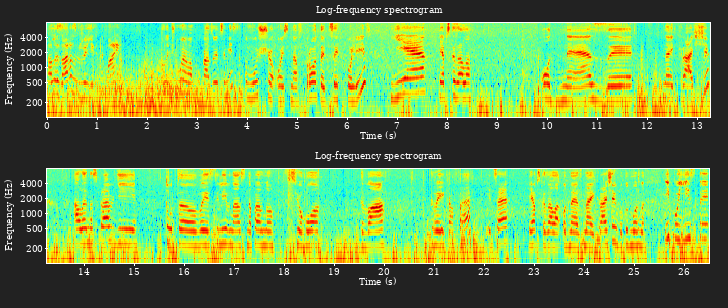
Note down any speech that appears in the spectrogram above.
Але зараз вже їх немає. Але чому я вам показую це місце? Тому що ось навпроти цих полів є, я б сказала, одне з найкращих. Але насправді тут е, в селі в нас, напевно, всього два-три кафе. І це, я б сказала, одне з найкращих, бо тут можна і поїсти,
